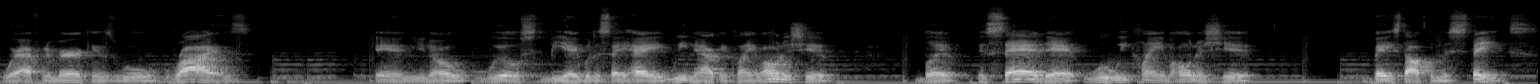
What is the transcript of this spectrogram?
where African Americans will rise and you know we'll be able to say hey we now can claim ownership but it's sad that will we claim ownership based off the mistakes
